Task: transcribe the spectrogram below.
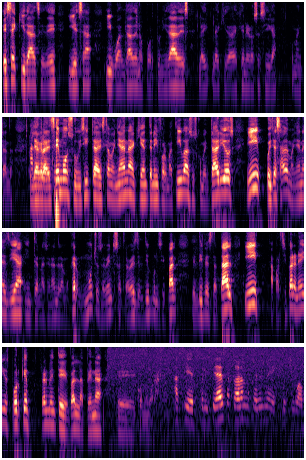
esa equidad se dé y esa igualdad en oportunidades, la equidad de género se siga comentando. Le agradecemos su visita esta mañana aquí en Antena Informativa, sus comentarios y pues ya sabe, mañana es Día Internacional de la Mujer, muchos eventos a través del DIF municipal, del DIF estatal y a participar en ellos porque realmente vale la pena eh, conmemorar. Así es, felicidades a todas las mujeres de, Chihuahua.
